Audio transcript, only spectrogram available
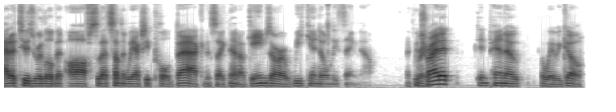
Attitudes were a little bit off. So that's something we actually pulled back and it's like no no games are a weekend only thing now. Like we Right. tried it didn't pan out away we go.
